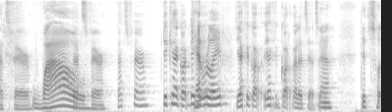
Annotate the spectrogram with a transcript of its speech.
That's fair. det. Wow. That's fair. That's fair. Det kan jeg godt. Det Can kan, relate. jeg, kan godt, jeg kan godt relatere til. Ja, det, tro,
